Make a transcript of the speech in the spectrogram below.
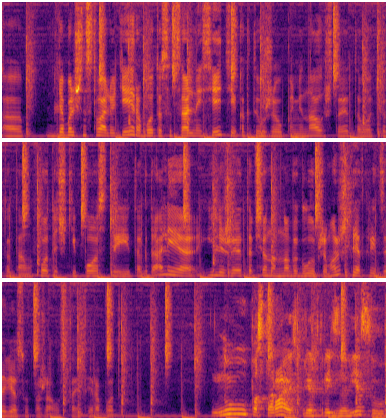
А, для большинства людей работа социальной сети, как ты уже упоминал, что это вот что-то там фоточки, посты и так далее, или же это все намного глубже. Можешь приоткрыть завесу, пожалуйста, этой работы? Ну, постараюсь приоткрыть завесу.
